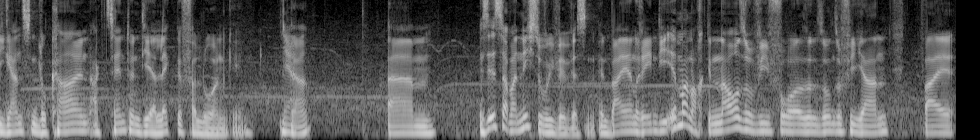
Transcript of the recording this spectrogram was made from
die ganzen lokalen Akzente und Dialekte verloren gehen. Ja. Ähm, es ist aber nicht so, wie wir wissen. In Bayern reden die immer noch genauso wie vor so, und so vielen Jahren, weil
